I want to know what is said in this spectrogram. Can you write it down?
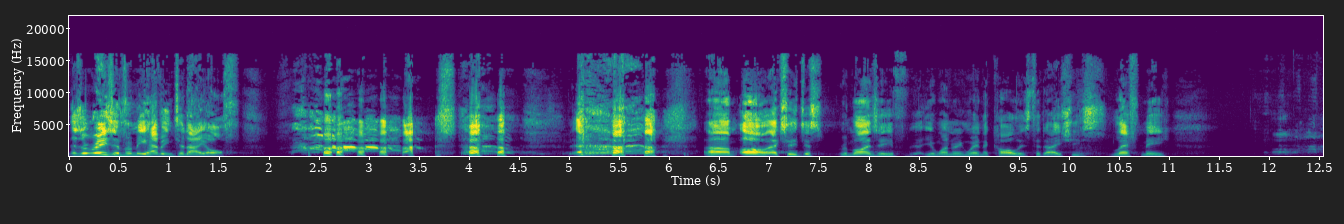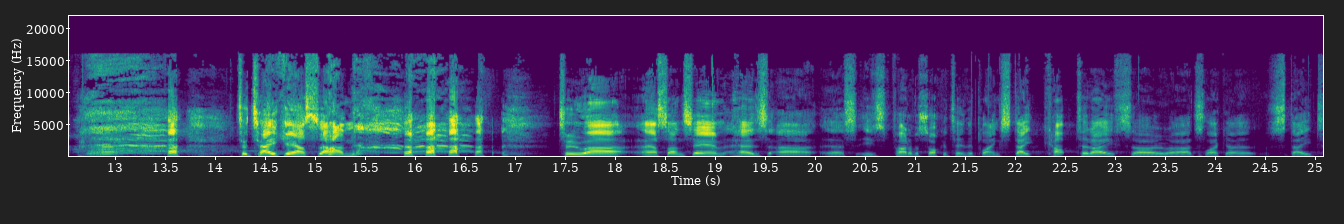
There's a reason for me having today off. um, oh, actually, it just reminds me if you're wondering where Nicole is today, she's left me to take our son. to uh, our son Sam has uh, uh, he's part of a soccer team. They're playing state cup today, so uh, it's like a state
